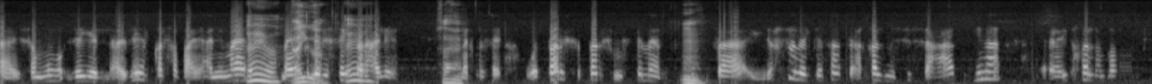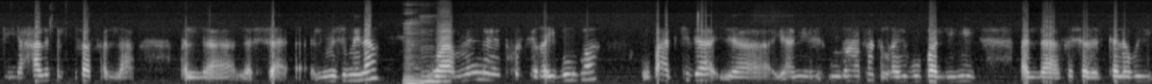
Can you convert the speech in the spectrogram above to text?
آه، يسموه زي ال- زي القصبة يعني ما أيوة. ما يقدر أيوة. يسيطر أيوة. عليه صحيح. والطرش الطرش مستمر مم. فيحصل الجفاف في أقل من ست ساعات هنا يدخل المرض في حالة الجفاف ال- ال- الس- المزمنة. ومن يدخل في غيبوبة وبعد كده يعني مضاعفات الغيبوبة اللي هي الفشل الكلوي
